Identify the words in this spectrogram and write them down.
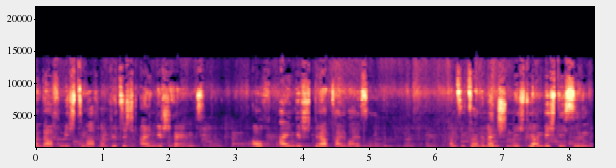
Man darf nichts machen, man fühlt sich eingeschränkt, auch eingesperrt teilweise. Man sieht seine Menschen nicht, die einem wichtig sind.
